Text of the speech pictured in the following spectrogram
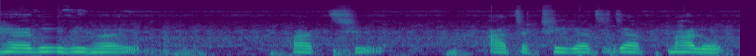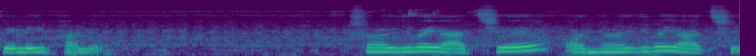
হ্যাঁ দিদি ভাই, পাচ্ছি। আচ্ছা ঠিক আছে যা ভালো, পেলেই ভালো। সোনা দিদিভাই আছে, অঞ্জনা দিদিভাই আছে।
